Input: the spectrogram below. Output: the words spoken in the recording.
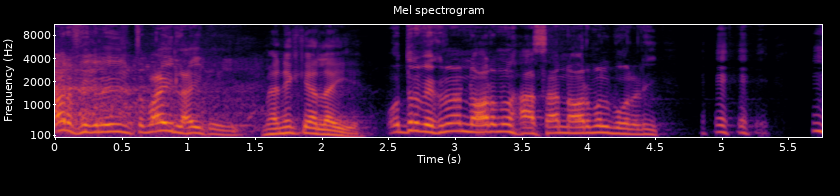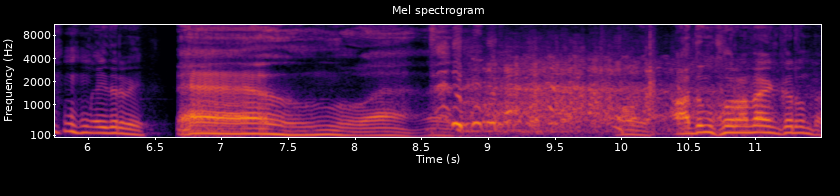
ਔਰ ਫਿਕਰੇ ਦੀ ਤਬਾਹੀ ਲਾਈ ਪਈ मैंने क्या लाई है ਉਧਰ ਵੇਖ ਲਓ ਨਾਰਮਲ ਹਾਸਾ ਨਾਰਮਲ ਬੋਲਣੀ ਇਧਰ ਵੇ ਆਦਮ ਖੋਰਾਂ ਦਾ ਐਂਕਰ ਹੁੰਦਾ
